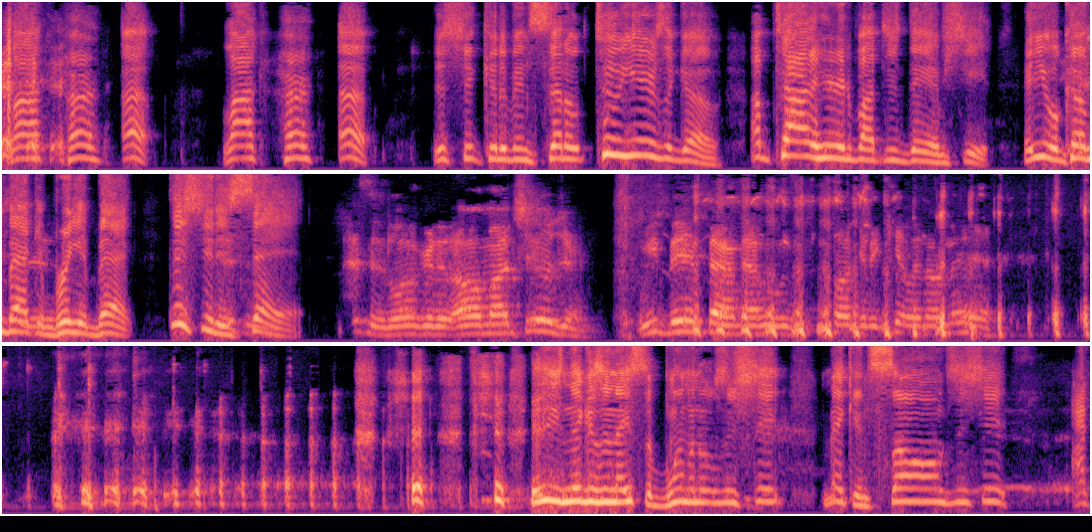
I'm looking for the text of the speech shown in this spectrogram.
Lock her up. Lock her up. This shit could have been settled two years ago. I'm tired of hearing about this damn shit. And you will come back and bring it back. This shit is sad. This is longer than all my children. We've been found out who was fucking and killing on there. These niggas and they subliminals and shit, making songs and shit. I,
